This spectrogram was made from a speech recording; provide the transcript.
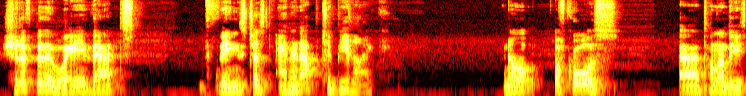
should have been the way that things just ended up to be like. You know, of course, a ton of these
